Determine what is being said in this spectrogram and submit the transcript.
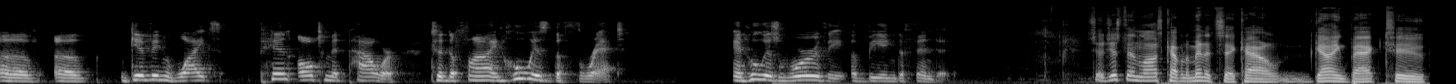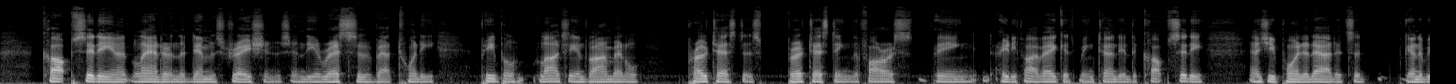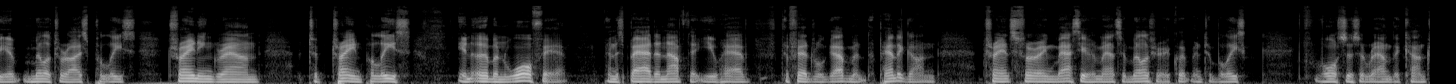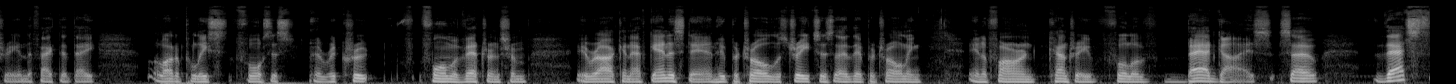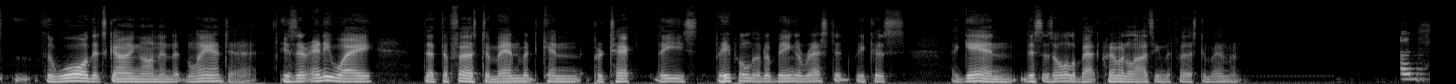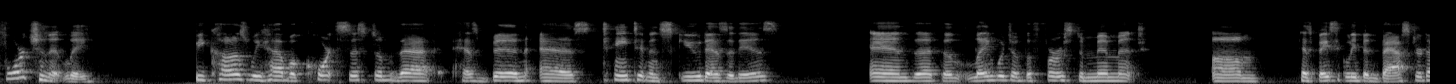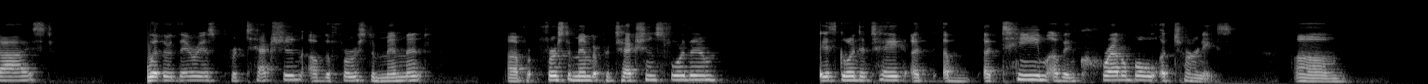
of, of giving whites penultimate power to define who is the threat and who is worthy of being defended. So, just in the last couple of minutes there, Carol, going back to Cop City in Atlanta and the demonstrations and the arrests of about 20 people, largely environmental protesters, protesting the forest being 85 acres being turned into Cop City. As you pointed out, it's a, going to be a militarized police training ground to train police in urban warfare. And it's bad enough that you have the federal government, the Pentagon, transferring massive amounts of military equipment to police forces around the country, and the fact that they, a lot of police forces uh, recruit former veterans from Iraq and Afghanistan who patrol the streets as though they're patrolling in a foreign country full of bad guys. So that's the war that's going on in Atlanta. Is there any way that the First Amendment can protect these people that are being arrested? Because, again, this is all about criminalizing the First Amendment. Unfortunately, because we have a court system that has been as tainted and skewed as it is, and that the language of the First Amendment um, has basically been bastardized, whether there is protection of the First Amendment, uh, First Amendment protections for them, it's going to take a, a, a team of incredible attorneys um,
